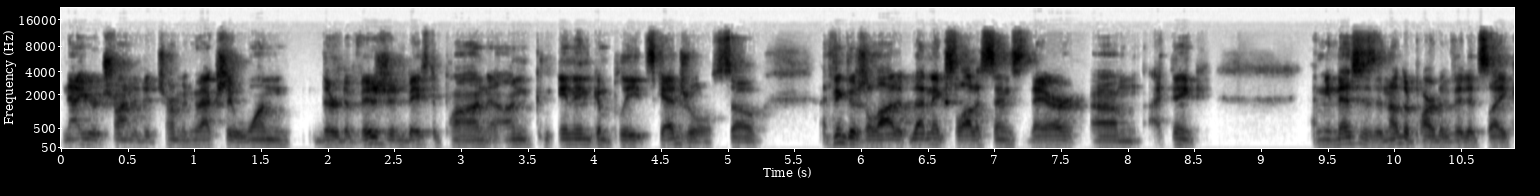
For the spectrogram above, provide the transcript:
now you're trying to determine who actually won their division based upon an, an incomplete schedule. So I think there's a lot of that makes a lot of sense there. Um, I think. I mean, this is another part of it. It's like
